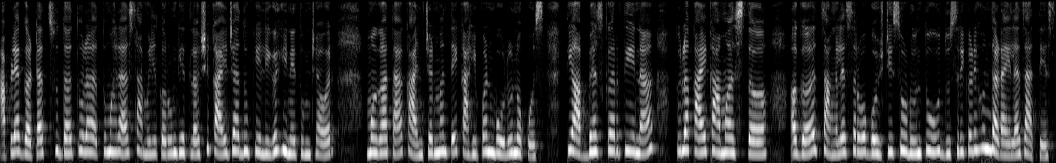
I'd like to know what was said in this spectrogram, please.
आपल्या गटात सुद्धा तुला तुम्हाला सामील करून घेतलं. अशी काय जादू केली ग हिने तुमच्यावर? मग आता कांचन म्हणते काही पण बोलू नकोस. ती अभ्यास करते ना तुला काय कामं असतं? अगं चांगल्या सर्व गोष्टी सोडून तू दुसरीकडे हुंदडायला जातेस.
